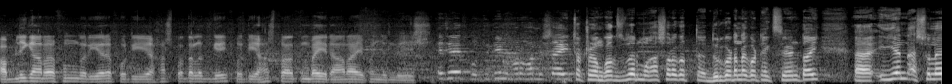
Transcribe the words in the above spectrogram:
পাবলিক আর ফোন করি আর ফটিয়ে হাসপাতালত গেই ফটিয়ে হাসপাতাল বাইরে আর এই পর্যন্ত এসি। এই যে প্রতিদিন চট্টগ্রাম কক্সবাজার মহাসড়কত দুর্ঘটনা ঘটে অ্যাক্সিডেন্ট হয়। ইয়ান আসলে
